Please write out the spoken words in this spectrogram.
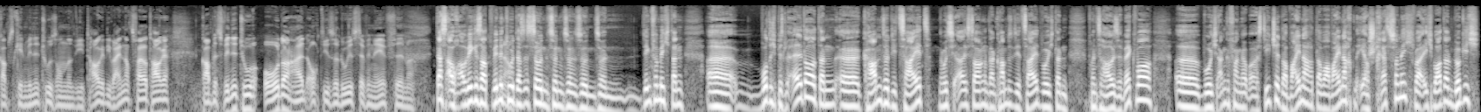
gab es kein Winnetou, sondern die Tage, die Weihnachtsfeiertage, gab es Winnetou oder halt auch diese Louis Stephanie-Filme. Das auch, aber wie gesagt, Winnetou, Genau. das ist so ein, so, ein, so, ein, so, ein, Ding für mich. Dann äh, wurde ich ein bisschen älter, dann äh, kam so die Zeit, da muss ich ehrlich sagen, dann kam so die Zeit, wo ich dann von zu Hause weg war, äh, wo ich angefangen habe als DJ. Da, Weihnacht, da war Weihnachten eher Stress für mich, weil ich war dann wirklich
